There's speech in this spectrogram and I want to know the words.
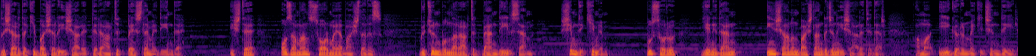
dışarıdaki başarı işaretleri artık beslemediğinde. İşte o zaman sormaya başlarız. Bütün bunlar artık ben değilsem, şimdi kimim? Bu soru yeniden inşanın başlangıcını işaret eder. Ama iyi görünmek için değil.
